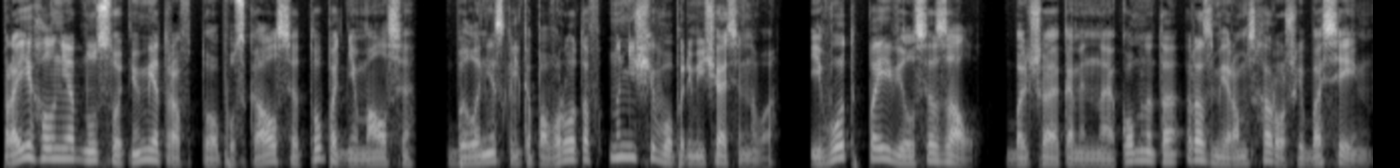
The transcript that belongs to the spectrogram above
Проехал не одну сотню метров, то опускался, то поднимался. Было несколько поворотов, но ничего примечательного. И вот появился зал. Большая каменная комната размером с хороший бассейн.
